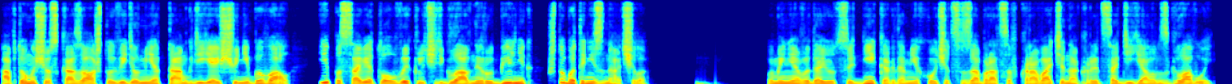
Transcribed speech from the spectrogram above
а потом еще сказал, что увидел меня там, где я еще не бывал, и посоветовал выключить главный рубильник, что бы это ни значило. У меня выдаются дни, когда мне хочется забраться в кровать и накрыться одеялом с головой.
